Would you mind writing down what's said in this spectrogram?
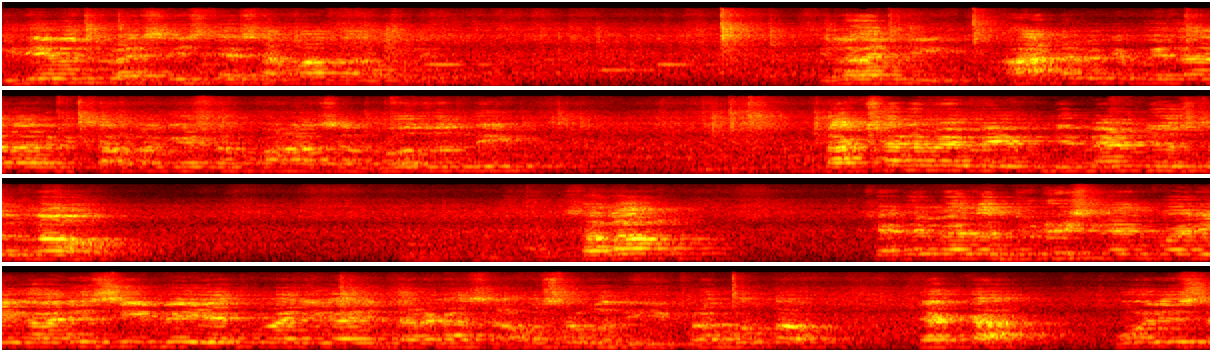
ఇదేమని ప్రశ్నిస్తే సమాధానం లేదు. ఇలాంటి ఆటవిక విధానానికి సమగీతం పడాల్సిన రోజు ఉంది తక్షణమే మేము డిమాండ్ చేస్తున్నాం. సలాం చర్య మీద జ్యుడిషియల్ ఎంక్వైరీ కానీ సిబిఐ ఎంక్వైరీ కానీ జరగాల్సిన అవసరం ఉంది. ఈ ప్రభుత్వం యొక్క పోలీసు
